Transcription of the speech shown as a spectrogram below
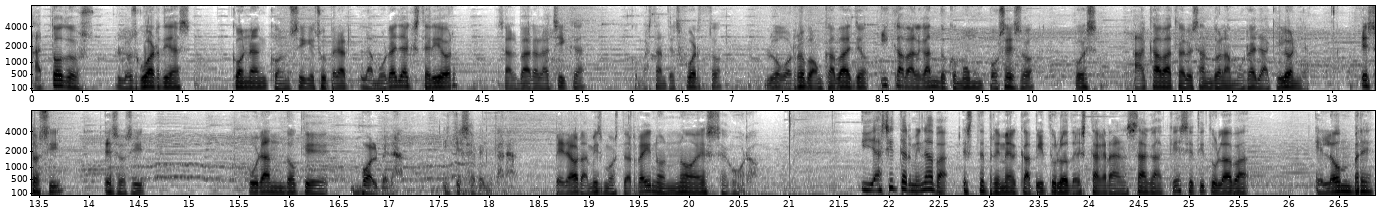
a todos los guardias, Conan consigue superar la muralla exterior, salvar a la chica con bastante esfuerzo, luego roba un caballo y cabalgando como un poseso, pues acaba atravesando la muralla Aquilonia eso sí, eso sí, jurando que volverá y que se vengará. Pero ahora mismo este reino no es seguro. Y así terminaba este primer capítulo de esta gran saga que se titulaba El hombre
